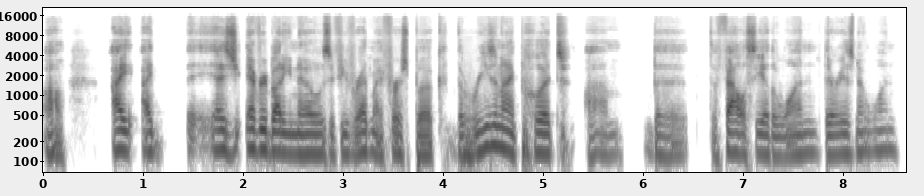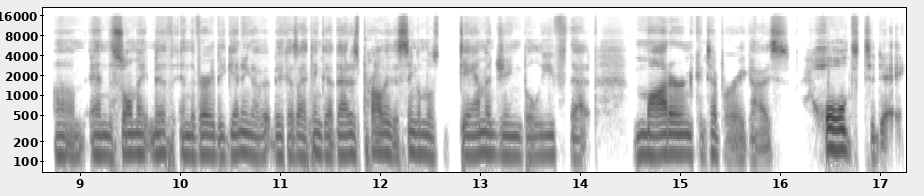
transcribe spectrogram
Uh, i i as everybody knows if you've read my first book the reason i put um the the fallacy of the one there is no one um, and the soulmate myth in the very beginning of it because i think that that is probably the single most damaging belief that modern contemporary guys hold today.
